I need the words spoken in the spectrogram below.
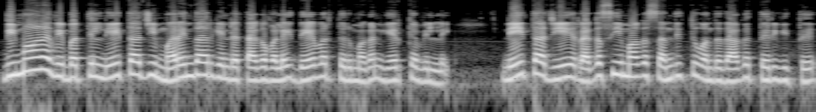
விமான விபத்தில் நேதாஜி மறைந்தார் என்ற தகவலை தேவர் திருமகன் ஏற்கவில்லை. நேதாஜியை ரகசியமாக சந்தித்து வந்ததாக தெரிவித்து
